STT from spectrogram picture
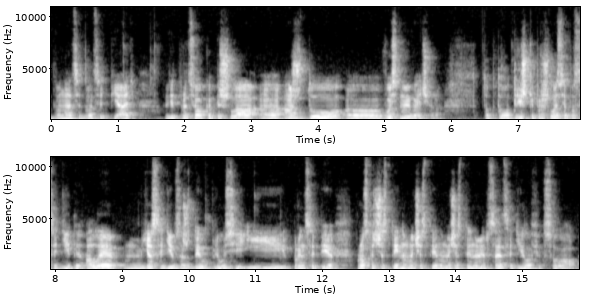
12.25, відпрацьовка пішла аж до 8 вечора. Тобто трішки прийшлося посидіти, але я сидів завжди у плюсі і, в принципі, просто частинами, частинами, частинами все це діло фіксував.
